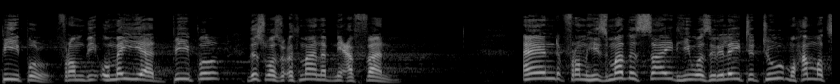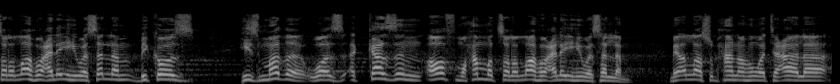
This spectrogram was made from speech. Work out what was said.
people, from the Umayyad people. This was Uthman ibn Affan. And from his mother's side he was related to Muhammad sallallahu alayhi wasallam because his mother was a cousin of Muhammad sallallahu alayhi wasallam. May Allah subhanahu wa ta'ala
